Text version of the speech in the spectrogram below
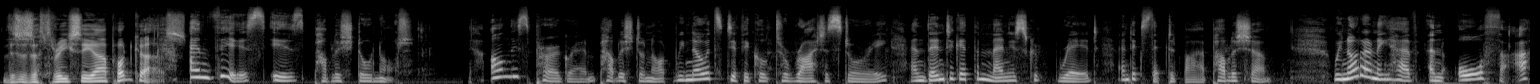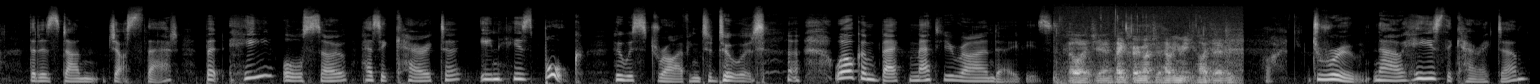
This is a 3CR podcast. And this is Published or Not. On this program, Published or Not, we know it's difficult to write a story and then to get the manuscript read and accepted by a publisher. We not only have an author that has done just that, but he also has a character in his book who is striving to do it. Welcome back, Matthew Ryan Davies. Hello, Jan. Thanks very much for having me. Hi, David. Drew, now he's the character.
